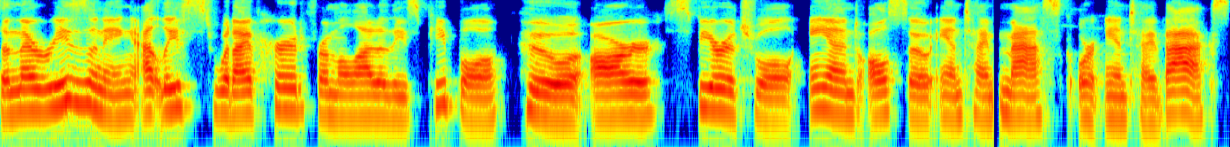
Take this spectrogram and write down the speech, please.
And their reasoning, at least what I've heard from a lot of these people who are spiritual and also anti mask or anti vax,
